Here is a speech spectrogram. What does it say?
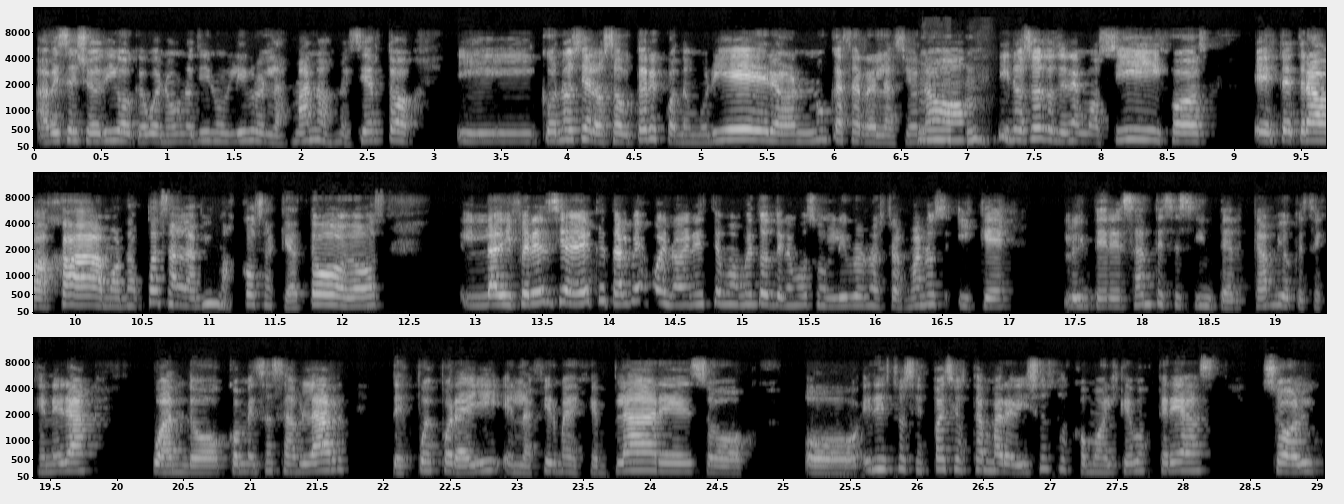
A veces yo digo que, bueno, uno tiene un libro en las manos, ¿no es cierto? Y conoce a los autores cuando murieron, nunca se relacionó, y nosotros tenemos hijos, este, trabajamos, nos pasan las mismas cosas que a todos. La diferencia es que tal vez, bueno, en este momento tenemos un libro en nuestras manos y que lo interesante es ese intercambio que se genera cuando comenzás a hablar después por ahí en la firma de ejemplares o, o en estos espacios tan maravillosos como el que vos creas, Sol,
